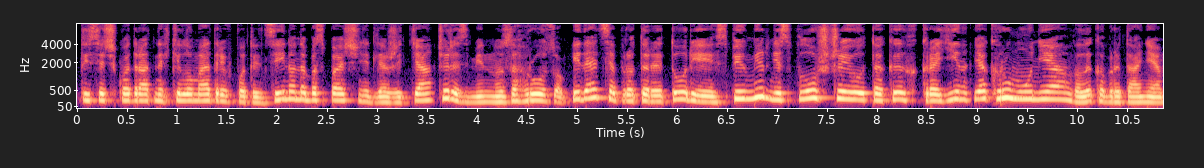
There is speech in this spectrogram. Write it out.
тисяч квадратних кілометрів, потенційно небезпечні для життя через мінну загрозу. Йдеться про території, співмірні з площею таких країн, як Румунія, Велика Британія.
